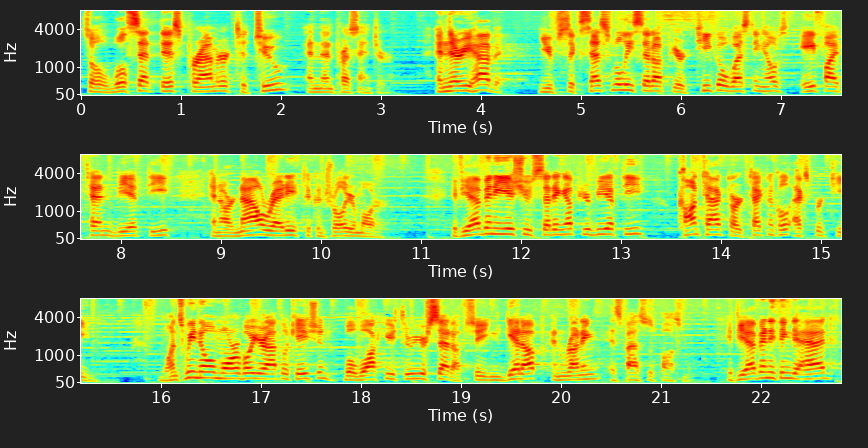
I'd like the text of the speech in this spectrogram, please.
so we'll set this parameter to 2 and then press enter. And there you have it. You've successfully set up your TECO Westinghouse A510 VFD and are now ready to control your motor. If you have any issues setting up your VFD, contact our technical expert team. Once we know more about your application, we'll walk you through your setup so you can get up and running as fast as possible. If you have anything to add,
